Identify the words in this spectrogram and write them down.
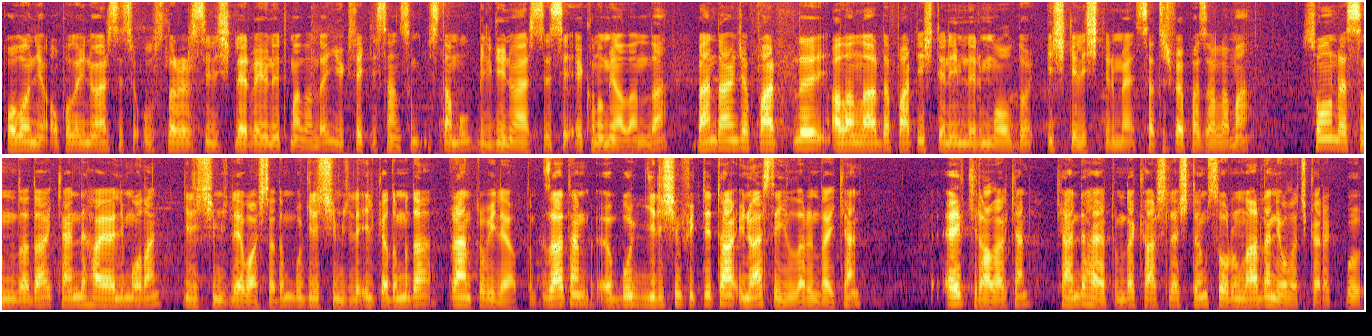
Polonya Opole Üniversitesi Uluslararası İlişkiler ve Yönetim alanında, yüksek lisansım İstanbul Bilgi Üniversitesi Ekonomi alanında. Ben daha önce farklı alanlarda farklı iş deneyimlerim oldu. İş geliştirme, satış ve pazarlama. Sonrasında da kendi hayalim olan girişimciliğe başladım. Bu girişimciliğe ilk adımı da Rentrovi ile yaptım. Zaten e, bu girişim fikri ta üniversite yıllarındayken ev kiralarken kendi hayatımda karşılaştığım sorunlardan yola çıkarak bu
